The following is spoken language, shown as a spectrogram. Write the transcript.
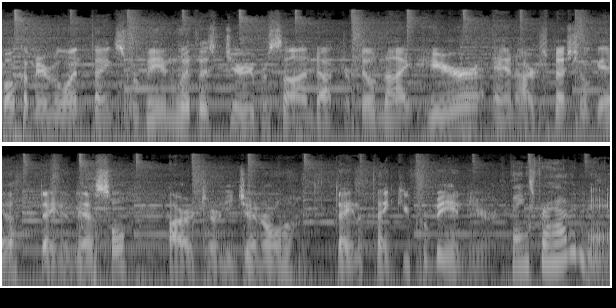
Welcome, everyone. Thanks for being with us. Jerry Brisson, Dr. Phil Knight here, and our special guest, Dana Nessel, our Attorney General. Dana, thank you for being here. Thanks for having me.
